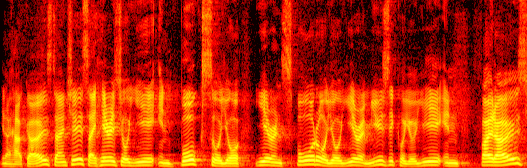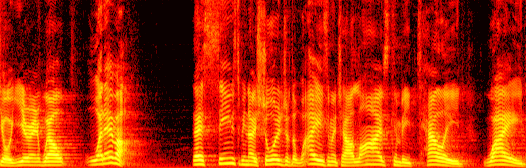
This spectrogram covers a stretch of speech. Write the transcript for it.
You know how it goes, don't you? So here is your year in books, or your year in sport, or your year in music, or your year in photos, your year in, well, whatever. There seems to be no shortage of the ways in which our lives can be tallied, weighed,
